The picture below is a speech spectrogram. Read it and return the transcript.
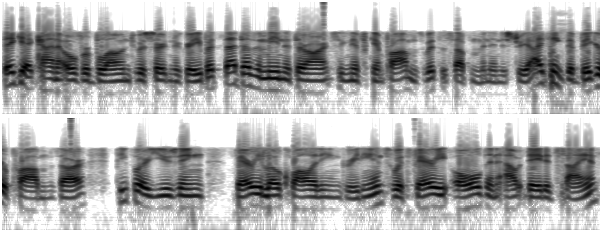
they get kind of overblown to a certain degree. But that doesn't mean that there aren't significant problems with the supplement industry. I think the bigger problems are people are using very low quality ingredients with very old and outdated science,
